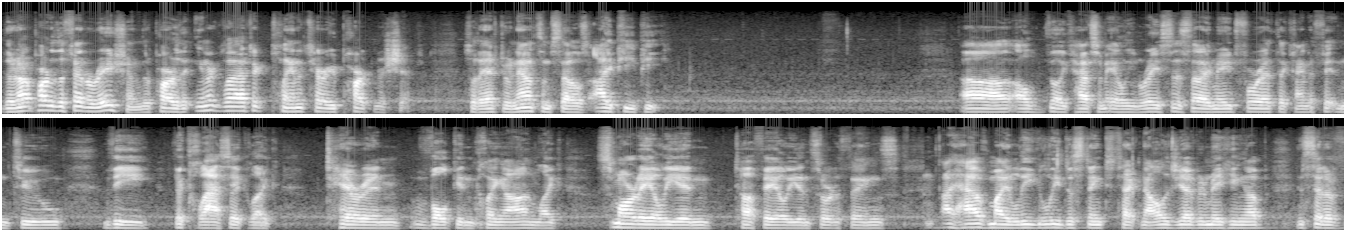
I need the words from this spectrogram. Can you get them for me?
They're not part of the Federation. They're part of the Intergalactic Planetary Partnership. So they have to announce themselves IPP. Uh, I'll like have some alien races that I made for it that kind of fit into the the classic like Terran, Vulcan, Klingon, like smart alien, tough alien sort of things. I have my legally distinct technology I've been making up. Instead of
